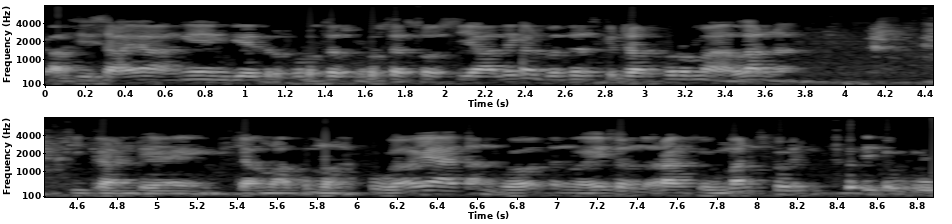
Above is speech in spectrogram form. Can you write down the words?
Kasih sayangnya dia terproses proses sosialnya kan benar sekedar formalan nah. Digandeng, tidak melakukan melakukan. Oh, ya kan buat dan itu untuk orang cuman seperti itu itu.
